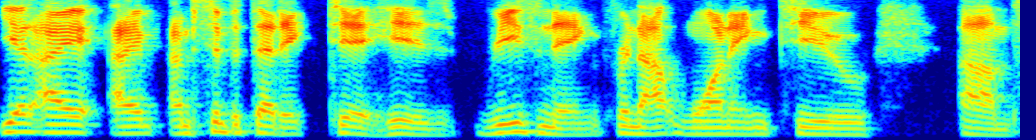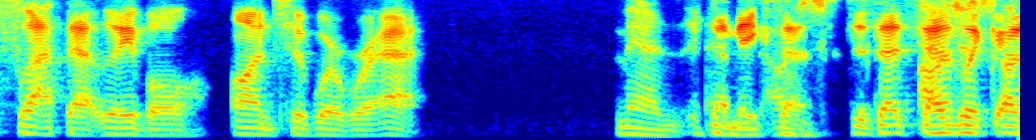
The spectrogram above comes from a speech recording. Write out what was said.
Yet I, I am sympathetic to his reasoning for not wanting to um, slap that label onto where we're at. Man, if that makes sense. Just, Does that sound just, like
